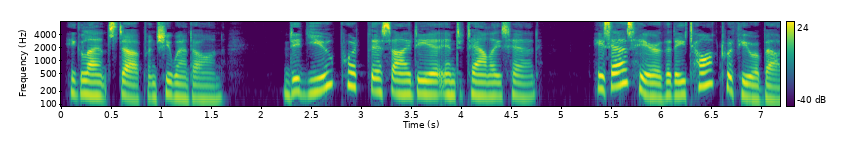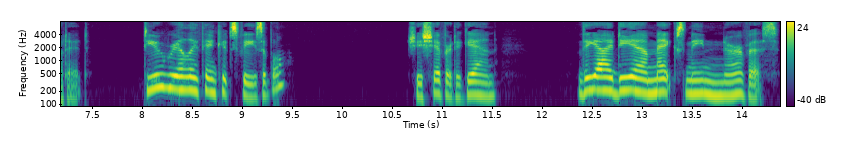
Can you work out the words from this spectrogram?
He glanced up and she went on. Did you put this idea into Tally's head? He says here that he talked with you about it. Do you really think it's feasible? She shivered again. The idea makes me nervous,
